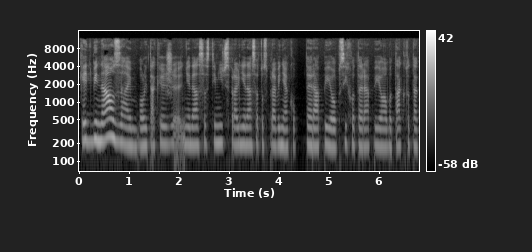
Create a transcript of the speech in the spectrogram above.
keď by naozaj boli také, že nedá sa s tým nič spraviť, nedá sa to spraviť nejakou terapiou, psychoterapiou alebo takto, tak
